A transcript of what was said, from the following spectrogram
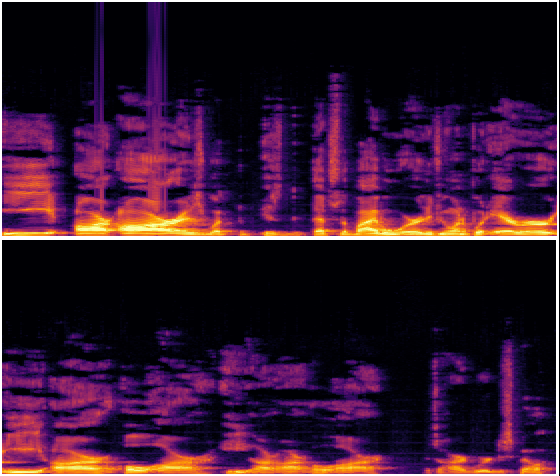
E-R-R is what is, that's the Bible word. If you want to put error, E-R-O-R, E-R-R-O-R. That's a hard word to spell.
